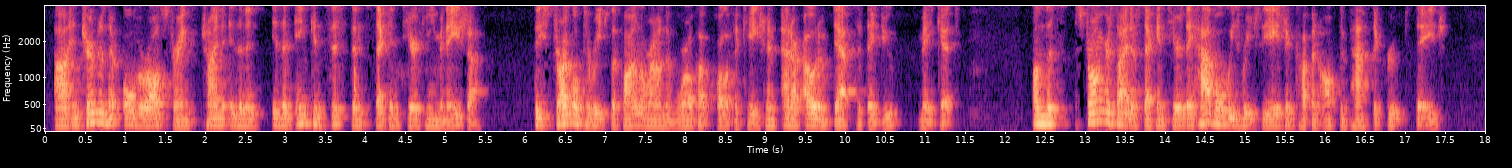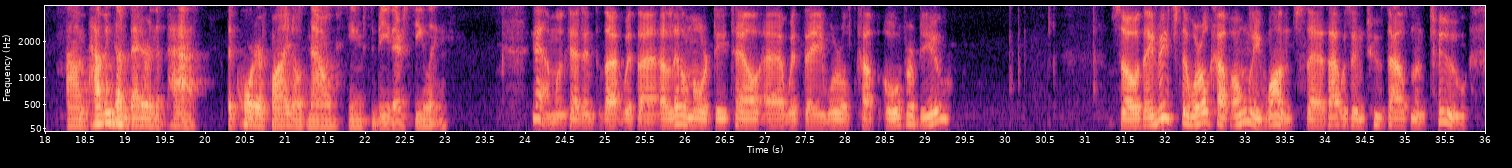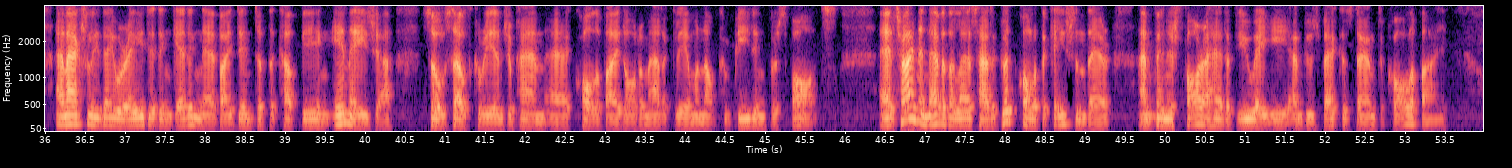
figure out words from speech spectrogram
Uh, in terms of their overall strength, China is an is an inconsistent second tier team in Asia. They struggle to reach the final round of World Cup qualification and are out of depth if they do make it. On the stronger side of second tier, they have always reached the Asian Cup and often passed the group stage. Um, having done better in the past, the quarterfinals now seems to be their ceiling. Yeah, and we'll get into that with a, a little more detail uh, with a World Cup overview. So they reached the World Cup only once. Uh, that was in 2002. And actually, they were aided in getting there by dint of the Cup being in Asia. So South Korea and Japan uh, qualified automatically and were not competing for spots. Uh, China, nevertheless, had a good qualification there and finished far ahead of UAE and Uzbekistan to qualify.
